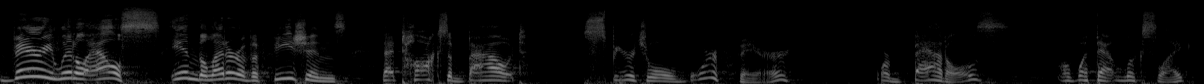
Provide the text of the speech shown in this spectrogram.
very little else in the letter of Ephesians that talks about spiritual warfare or battles or what that looks like.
